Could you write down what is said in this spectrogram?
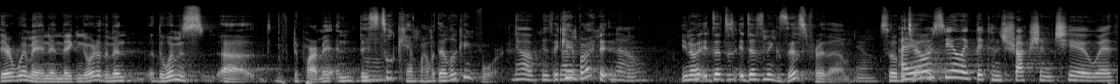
they're women and they can go to the men, the women's uh, department and they still can't find what they're looking for. no because They no- can't find it. no You know, it doesn't it doesn't exist for them. Yeah. So the i tailor- always feel like the construction too with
